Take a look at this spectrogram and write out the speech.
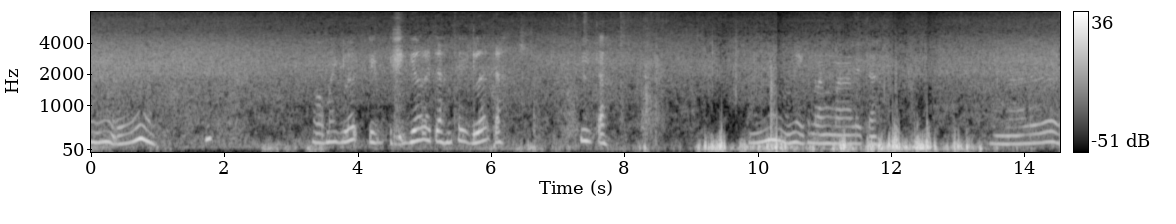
นี่โอ้ออกมาอีกเลอะอีกอีกเยอะเลยจ้ะไม่ใช่อีกเลอะจ้ะนี่จ้ะอืมนี่กำลังมาเลยจ้ะ มาเลย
